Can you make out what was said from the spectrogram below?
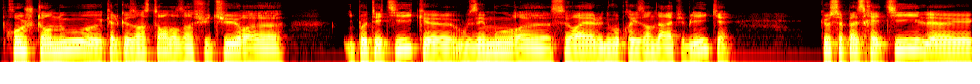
projetons-nous quelques instants dans un futur hypothétique euh, où Zemmour euh, serait le nouveau président de la République, que se passerait-il euh,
